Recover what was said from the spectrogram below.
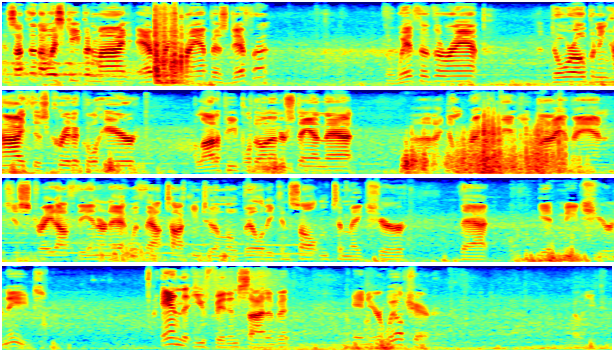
And something to always keep in mind, every ramp is different. The width of the ramp, the door opening height is critical here. A lot of people don't understand that. Uh, I don't recommend you buy a van just straight off the internet without talking to a mobility consultant to make sure that it meets your needs and that you fit inside of it in your wheelchair. So you can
